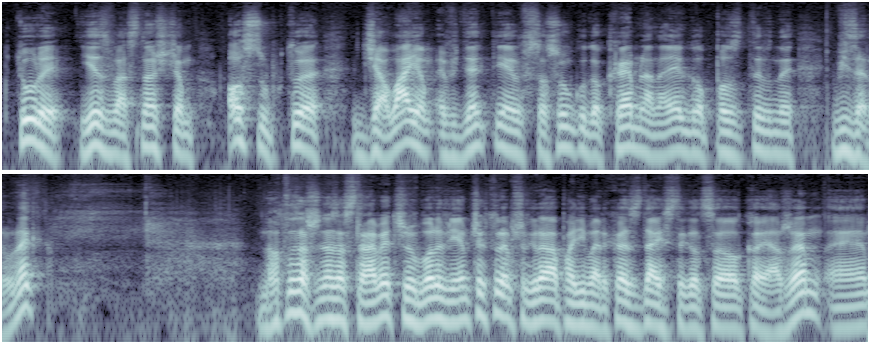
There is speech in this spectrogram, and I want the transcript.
który jest własnością osób, które działają ewidentnie w stosunku do Kremla na jego pozytywny wizerunek. No to zaczyna zastanawiać, czy wybory w Niemczech, które przegrała pani Merkel, zdaje z tego co kojarzę, e,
